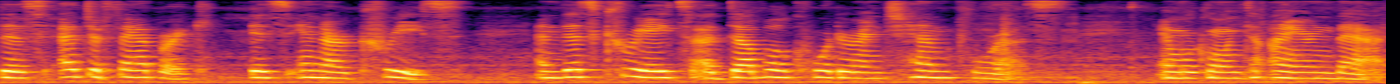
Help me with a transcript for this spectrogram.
this edge of fabric is in our crease. And this creates a double quarter inch hem for us. And we're going to iron that.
